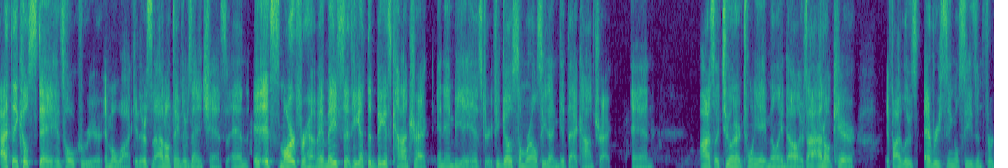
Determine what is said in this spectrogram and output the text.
I think he'll stay his whole career in Milwaukee. There's I don't think there's any chance, and it, it's smart for him. It made sense. He got the biggest contract in NBA history. If he goes somewhere else, he doesn't get that contract. And honestly, 228 million dollars. I, I don't care if I lose every single season for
